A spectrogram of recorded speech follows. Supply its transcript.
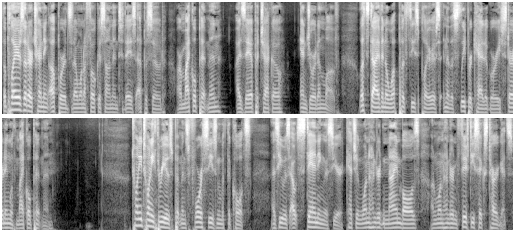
The players that are trending upwards that I want to focus on in today's episode are Michael Pittman, Isaiah Pacheco, and Jordan Love. Let's dive into what puts these players into the sleeper category, starting with Michael Pittman. 2023 was Pittman's fourth season with the Colts, as he was outstanding this year, catching 109 balls on 156 targets,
